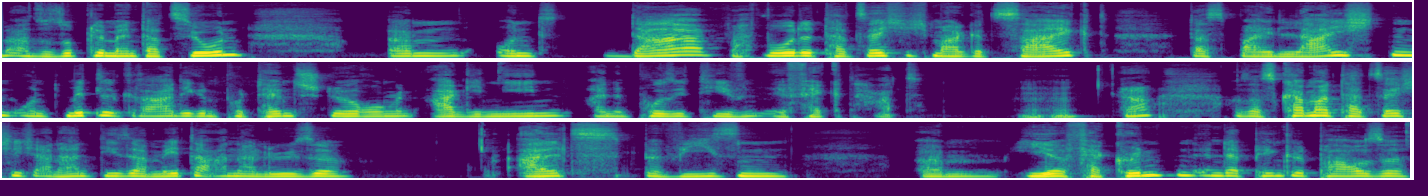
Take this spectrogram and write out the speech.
also Supplementation. Ähm, und da wurde tatsächlich mal gezeigt, dass bei leichten und mittelgradigen Potenzstörungen Arginin einen positiven Effekt hat. Mhm. Ja, also das kann man tatsächlich anhand dieser Meta-Analyse als bewiesen ähm, hier verkünden in der Pinkelpause.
